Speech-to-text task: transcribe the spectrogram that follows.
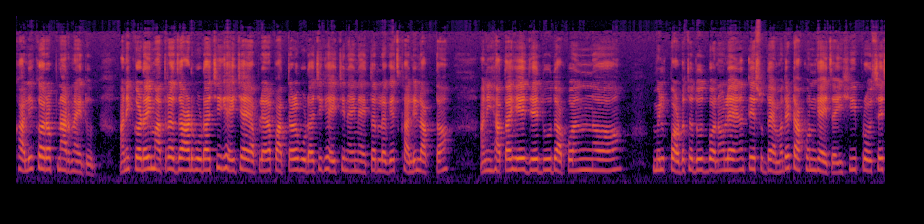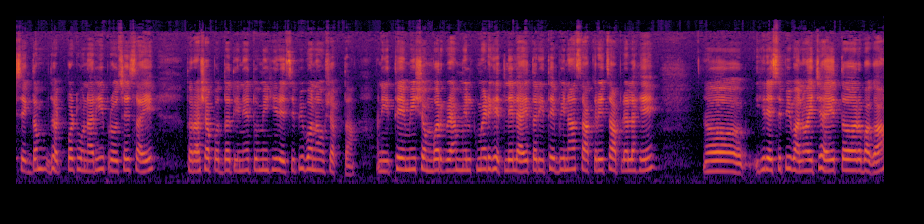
खाली करपणार नाही दूध. आणि कढई मात्र जाड बुडाची घ्यायची आहे. आपल्याला पातळ बुडाची घ्यायची नाही नाहीतर लगेच खाली लागतं. आणि आता हे जे दूध आपण मिल्क पावडरचं दूध बनवलं आहे ना ते सुद्धा यामध्ये टाकून घ्यायचं आहे. ही प्रोसेस एकदम झटपट होणारी ही प्रोसेस आहे. तर अशा पद्धतीने तुम्ही ही रेसिपी बनवू शकता. आणि इथे मी शंभर ग्रॅम मिल्कमेड घेतलेलं आहे. तर इथे बिना साखरेचं आपल्याला हे ही रेसिपी बनवायची आहे. तर बघा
